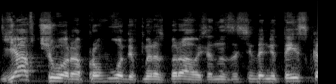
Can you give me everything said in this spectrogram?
Я вчора проводив, ми розбиралися на засіданні ТСК.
